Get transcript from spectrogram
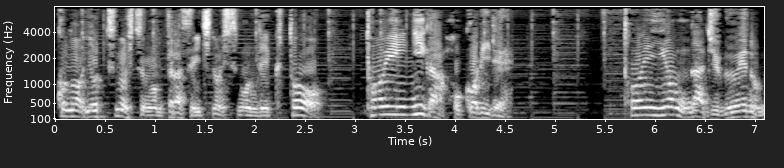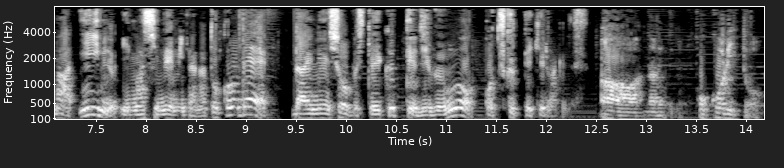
この4つの質問プラス1の質問でいくと、問い2が誇りで、問い4が自分への、まあ、いい意味の戒めみたいなところで、来年勝負していくっていう自分をこう作っていけるわけです。ああ、なるほど。誇りと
